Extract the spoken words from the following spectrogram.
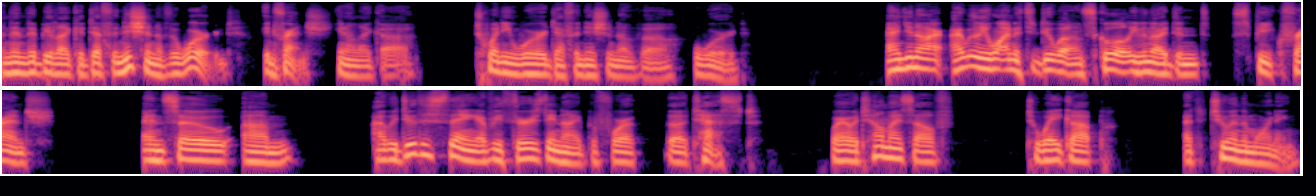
And then there'd be like a definition of the word in French, you know, like a 20 word definition of a word. And, you know, I, I really wanted to do well in school, even though I didn't speak French. And so um, I would do this thing every Thursday night before the test where I would tell myself to wake up at two in the morning.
